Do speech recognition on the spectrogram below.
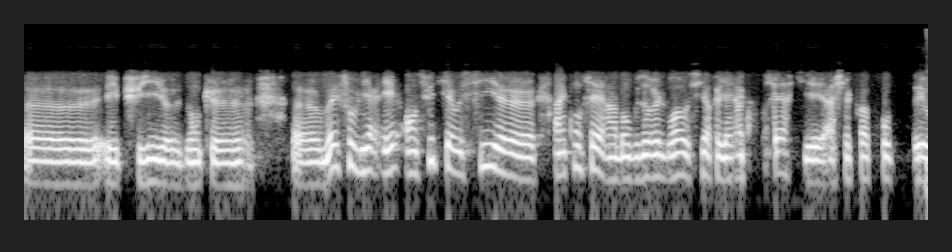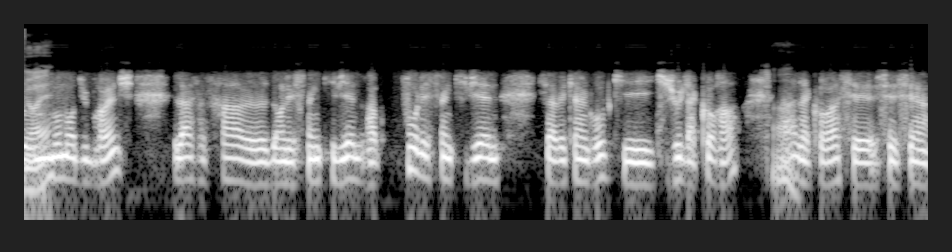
Euh, et puis euh, donc euh, euh, il faut venir. Et ensuite il y a aussi euh, un concert. hein. donc vous aurez le droit aussi. Enfin il y a un concert qui est à chaque fois proposé au Ouais. moment du brunch. Là ça sera euh, dans les semaines qui viennent. Enfin, pour les semaines qui viennent, c'est avec un groupe qui, qui joue de la kora. Ah. Hein, la kora, c'est un,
